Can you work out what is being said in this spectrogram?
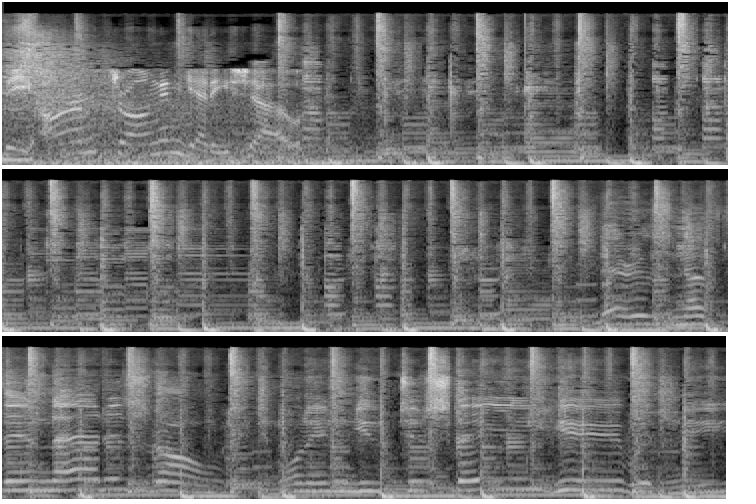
The Armstrong and Getty Show. You to stay here with me.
